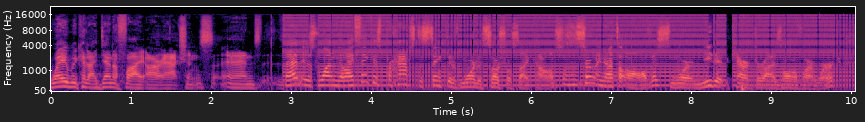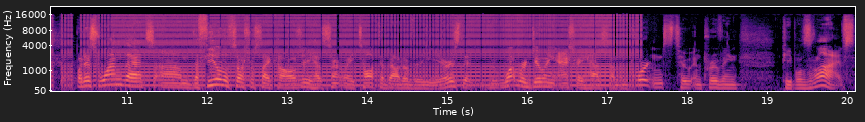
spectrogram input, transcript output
way we could identify our actions, and that is one that I think is perhaps distinctive more to social psychologists, and certainly not to all of us, nor need it characterize all of our work, but it's one that um, the field of social psychology has certainly talked about over the years, that what we're doing actually has some importance to improving people's lives.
